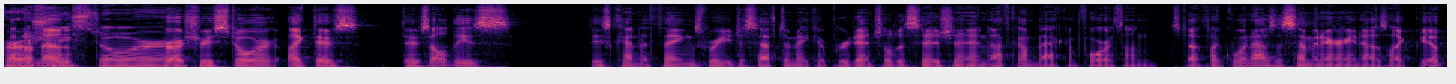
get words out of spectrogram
don't know. Grocery store. grocery store like there's there's all these these kind of things where you just have to make a prudential decision i've gone back and forth on stuff like when i was a seminarian i was like yep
